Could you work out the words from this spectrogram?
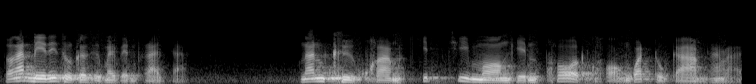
เพราะงั้นดีที่สุดก็คือไม่เป็นพระราชา นั่นคือความคิดที่มองเห็นโทษของวัตถุกรรมทั้งหลาย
